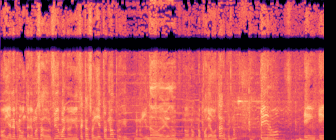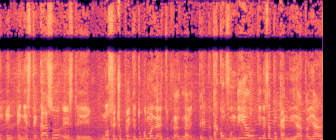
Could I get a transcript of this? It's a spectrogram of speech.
o ya le preguntaremos a Adolfo. Bueno, en este caso a Yeto no, porque, bueno, No, yo no. no, no, no podía votar, pues, ¿no? Pero No. En, en- en- en este caso, este, no sé, Chupete, ¿tú cómo la, tú la- la- te- estás confundido? ¿Tienes a tu candidato ya? Yo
